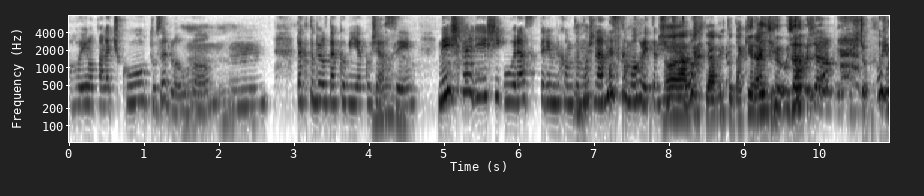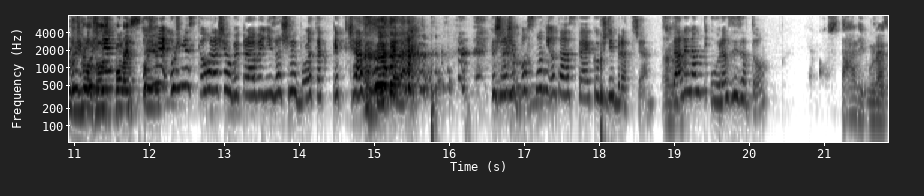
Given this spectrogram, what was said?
hojilo panečku tu se dlouho. Mm. Mm. Tak to byl takový jakože No, asi nejškadější úraz, kterým bychom to možná dneska mohli trošičku. No já bych, já bych to taky raději uzavřel, protože už, to, už, Už- už, bylo už dost mě- bolesti. Už mě, už mě z toho našeho vyprávění zašly bolet tak pět částí. Takže naše poslední otázka, jako vždy, bratře. Stály nám ty úrazy za to? Stály úrazy.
